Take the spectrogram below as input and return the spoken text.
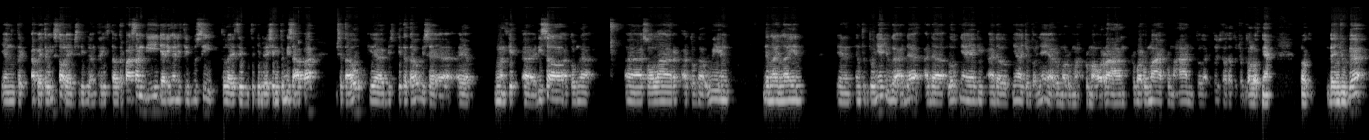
yang ter, apa ya terinstall ya bisa dibilang terinstall. Terpasang di jaringan distribusi. Itulah distributed generation itu bisa apa? Bisa tahu ya bisa kita tahu bisa ya membangkit uh, diesel atau enggak uh, solar atau enggak wind dan lain-lain. Dan, dan tentunya juga ada ada loadnya ya ada loadnya. Contohnya ya rumah-rumah rumah orang rumah-rumah perumahan itulah. Itu salah satu contoh loadnya. Dan juga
